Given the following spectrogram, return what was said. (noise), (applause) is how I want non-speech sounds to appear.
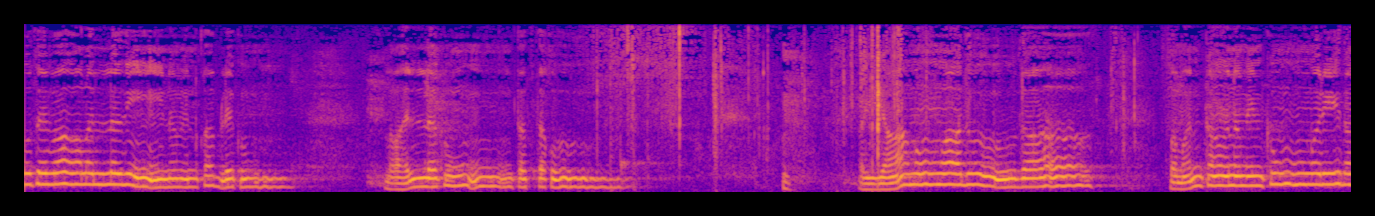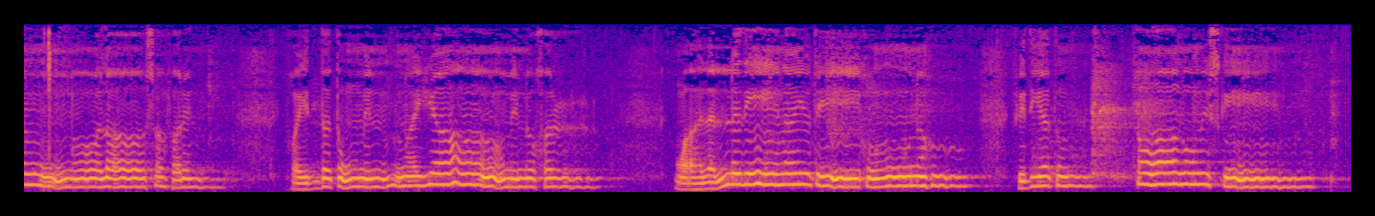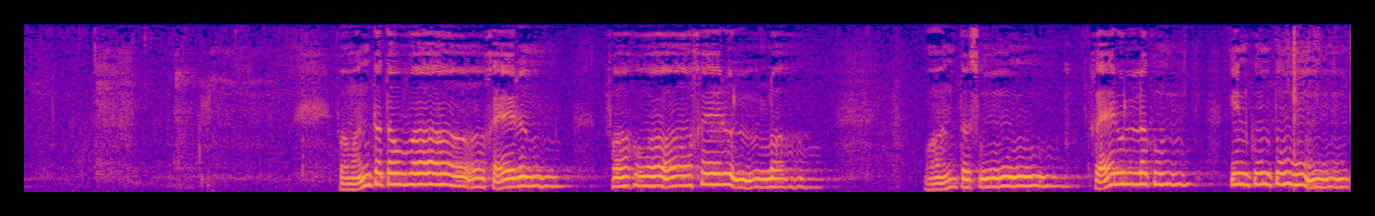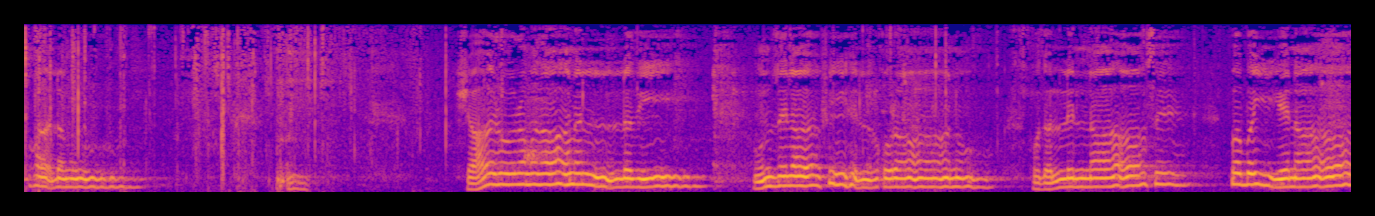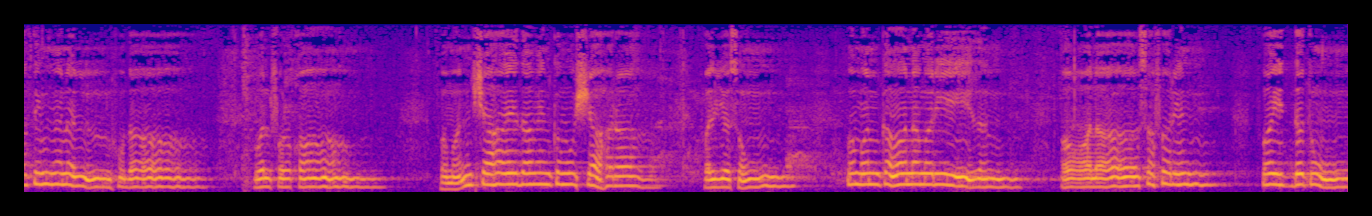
كتب على الذين من قبلكم لعلكم تتقون. أيام معدودات فمن كان منكم مريضا ولا سفر فعدة من أيام أخر. وعلى الذين يطيقونه فدية طعام مسكين. فمن تطوى خيرا فهو خير الله وأن تصوموا خير لكم إن كنتم تعلمون. شهر رمضان الذي أنزل فيه القرآن هدى للناس وبينات من الهدى والفرقان. ومن شهد منكم الشهر فليصم ومن كان مريضا أو على سفر فعدة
